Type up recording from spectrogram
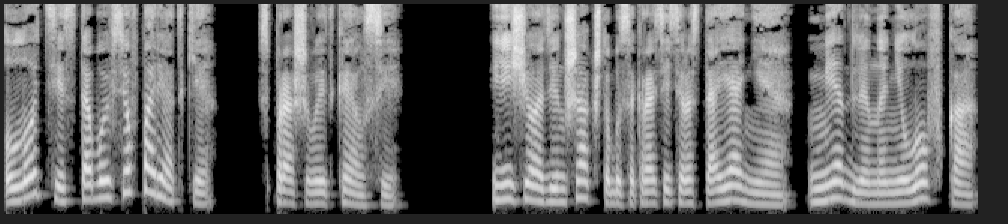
«Лотти, с тобой все в порядке?» — спрашивает Кэлси. Еще один шаг, чтобы сократить расстояние, медленно, неловко,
